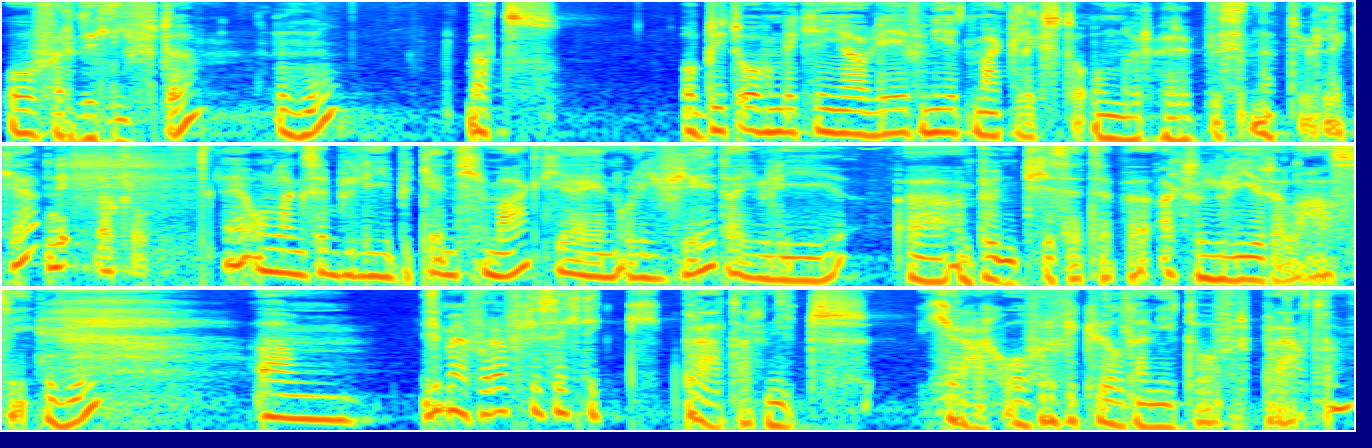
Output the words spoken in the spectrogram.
over de liefde. Wat op dit ogenblik in jouw leven niet het makkelijkste onderwerp is natuurlijk. Hè? Nee, dat klopt. Hè, onlangs hebben jullie bekendgemaakt, jij en Olivier, dat jullie eh, een punt gezet hebben achter jullie relatie. Ehm, je hebt mij vooraf gezegd, ik praat daar niet graag over, of ik wil daar niet over praten.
